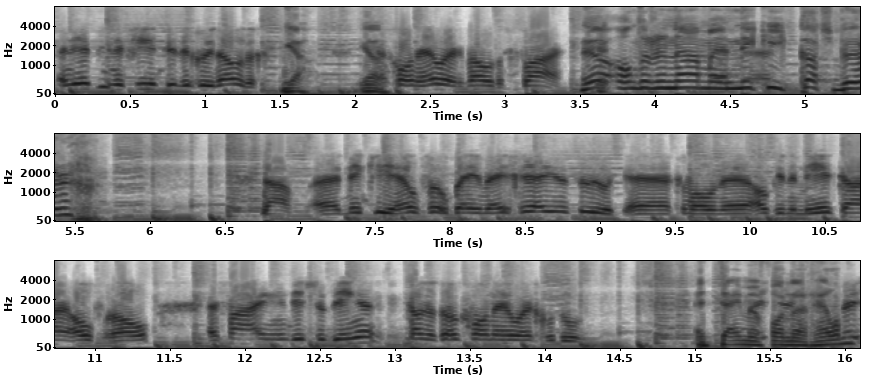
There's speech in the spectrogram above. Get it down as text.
En die heb je in de 24 uur nodig. Ja, ja. En gewoon heel erg nodig, klaar. Ja, andere namen, Nicky Katsburg. Nou, eh Nicky, heel veel BMW gereden natuurlijk. Eh, gewoon eh, ook in de meerkaar, overal. Ervaring in dit soort dingen, kan dat ook gewoon heel erg goed doen. En Tijmen van der Helm.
